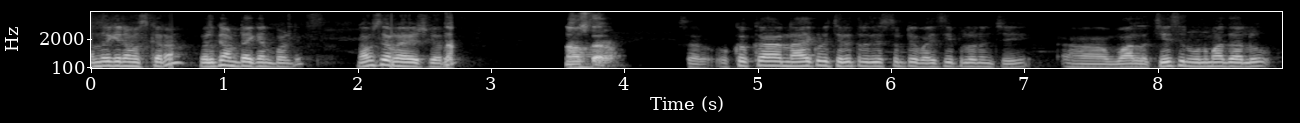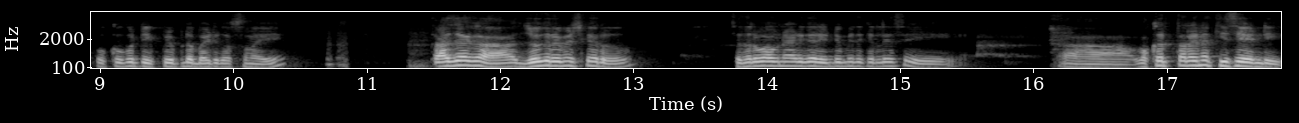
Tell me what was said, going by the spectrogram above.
అందరికీ నమస్కారం. Welcome టైకన్ politics నమస్కారం రాజేష్ గారు. నమస్కారం. సార్ ఒక్కొక్క నాయకుడి చరిత్ర తీస్తుంటే వైసీపీలో నుంచి వాళ్ళ చేసిన ఉన్మాదాలు ఒక్కొక్కటి ఇప్పుడిప్పుడే బయటకు వస్తున్నాయి. తాజాగా జోగి రమేష్ గారు చంద్రబాబు నాయుడు గారి ఇంటి మీదకి వెళ్ళేసి ఒకరి తలైనా తీసేయండి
